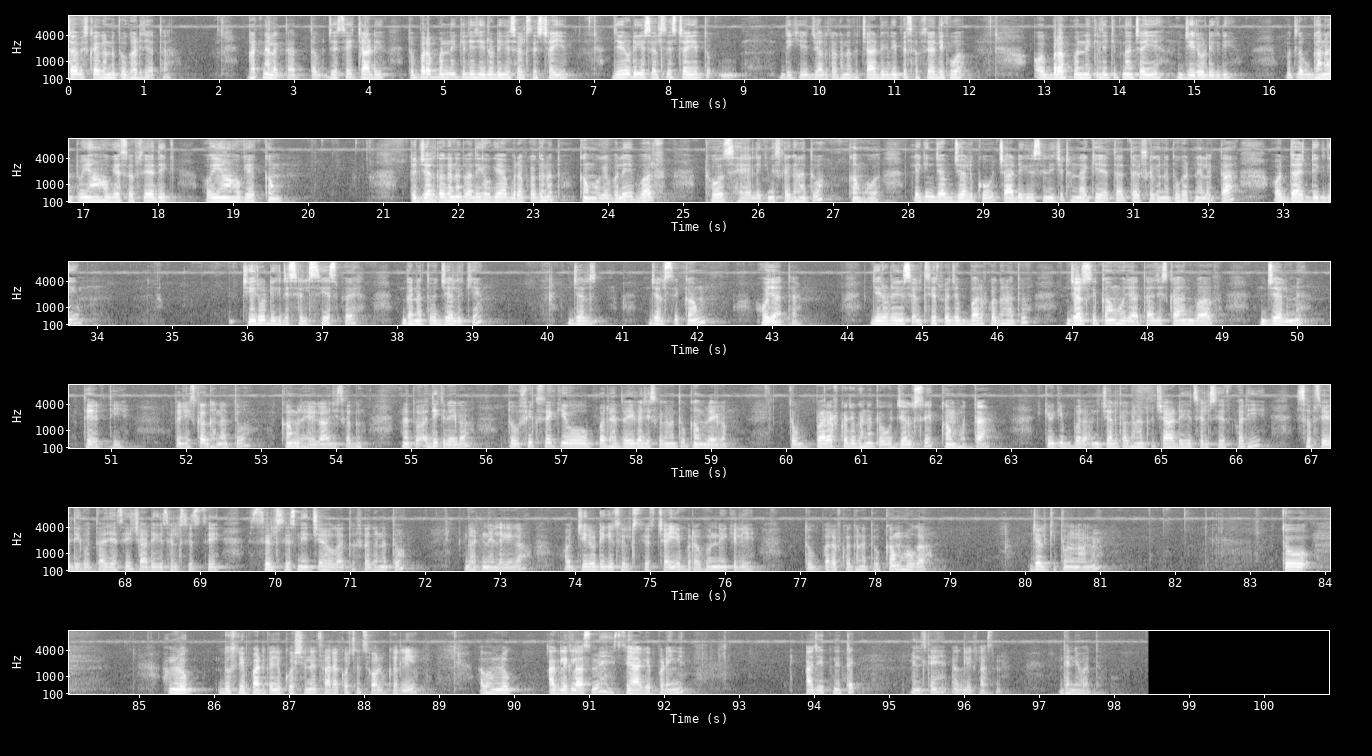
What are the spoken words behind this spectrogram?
तब इसका घनत्व घट जाता है। घटने लगता है। तब जैसे ही चार डिग्री तो बर्फ़ बनने के लिए ज़ीरो डिग्री सेल्सियस चाहिए। ज़ीरो डिग्री सेल्सियस चाहिए तो देखिए, जल का घनत्व चार डिग्री पे सबसे अधिक हुआ। और बर्फ़ बनने के लिए कितना चाहिए? Zero degree. मतलब घनत्व यहाँ हो गया सबसे अधिक और यहाँ हो गया कम। तो जल का घनत्व अधिक हो गया, बर्फ़ का घनत्व कम हो गया। भले ही बर्फ़ ठोस है, लेकिन इसका घनत्व कम होगा लेकिन जब जल को चार डिग्री से नीचे ठंडा किया जाता है, तब इसका घनत्व घटने लगता है और दस डिग्री, ज़ीरो डिग्री सेल्सियस पर घनत्व जल के, जल जल से कम हो जाता है। ज़ीरो डिग्री सेल्सियस पर जब बर्फ़ का घनत्व जल से कम हो जाता है जिस कारण बर्फ़ जल में तैरती है तो जिसका घनत्व कम रहेगा, जिसका घनत्व अधिक रहेगा तो फिक्स है कि वो ऊपर रहेगा, जिसका घनत्व कम रहेगा। तो बर्फ़ का जो घनत्व वो जल से कम होता है, क्योंकि जल का घनत्व चार डिग्री सेल्सियस पर ही सबसे अधिक होता है। जैसे ही चार डिग्री सेल्सियस से, सेल्सियस नीचे होगा तो उसका घनत्व घटने लगेगा। और ज़ीरो डिग्री सेल्सियस चाहिए बर्फ़ बनने के लिए तो बर्फ़ का घनत्व कम होगा जल की तुलना में। तो हम लोग दूसरे पार्ट का जो क्वेश्चन है, सारा क्वेश्चन सॉल्व कर लिए। अब हम लोग अगले क्लास में इससे आगे पढ़ेंगे। आज इतने तक, मिलते हैं अगले क्लास में। धन्यवाद।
